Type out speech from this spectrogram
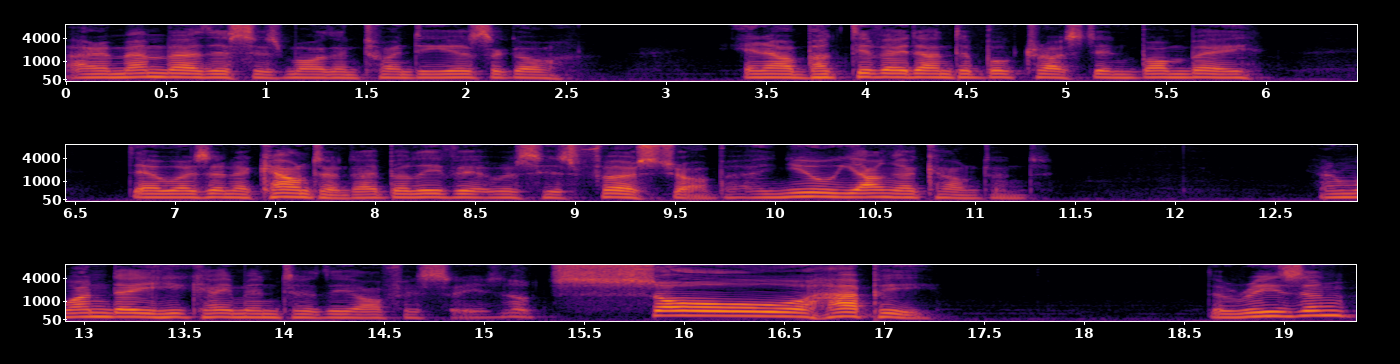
I remember this is more than 20 years ago. In our Bhaktivedanta Book Trust in Bombay, there was an accountant. I believe it was his first job, a new young accountant. And one day he came into the office. He looked so happy. The reason?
